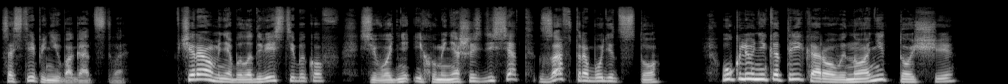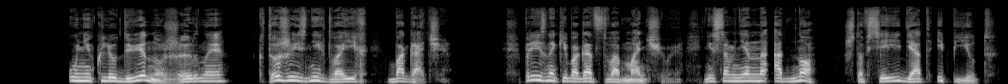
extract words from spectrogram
со степенью богатства? Вчера у меня было 200 быков, сегодня их у меня 60, завтра будет 100. У клюника три коровы, но они тощие. У Никлю две, но жирные. Кто же из них двоих богаче? Признаки богатства обманчивы. Несомненно, одно, что все едят и пьют.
